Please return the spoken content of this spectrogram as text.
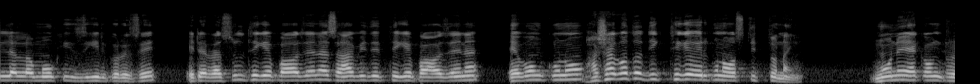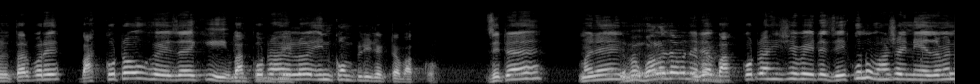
ইল্লাল্লাহ মৌখিক জিকির করেছে এটা রাসুল থেকে পাওয়া যায় না সাহাবিদের থেকে পাওয়া যায় না এবং কোনো ভাষাগত দিক থেকে এর কোনো অস্তিত্ব নাই। মনে এক অংশ তারপরে বাক্যটাও হয়ে যায় কি বাক্যটা হলো ইনকমপ্লিট একটা বাক্য। যেটা মানে বলা যাবে না এটা বাক্যটা হিসেবে এটা যে কোনো ভাষায় নিয়ে যাবেন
